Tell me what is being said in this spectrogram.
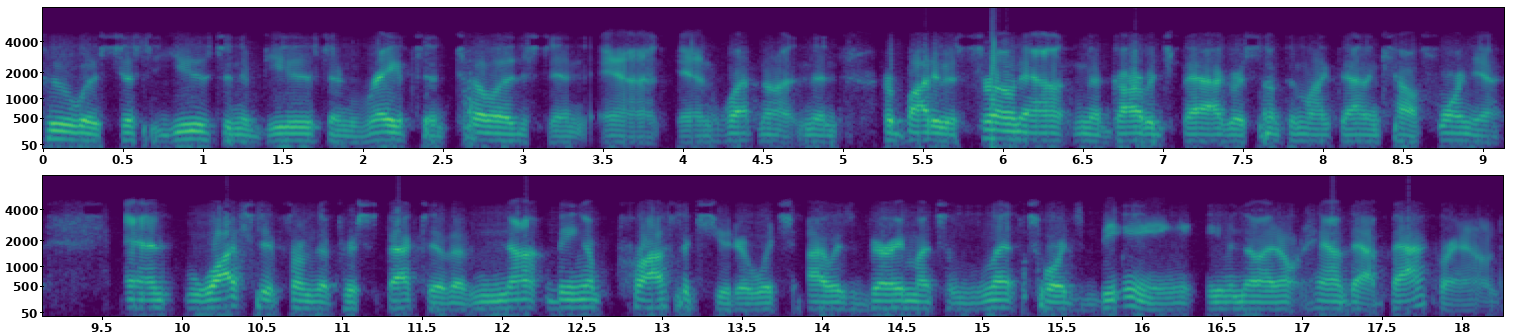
who was just used and abused and raped and pillaged and and and whatnot, and then her body was thrown out in a garbage bag or something like that in California, and watched it from the perspective of not being a prosecutor, which I was very much lent towards being, even though I don't have that background,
